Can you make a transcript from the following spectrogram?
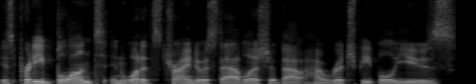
is pretty blunt in what it's trying to establish about how rich people use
